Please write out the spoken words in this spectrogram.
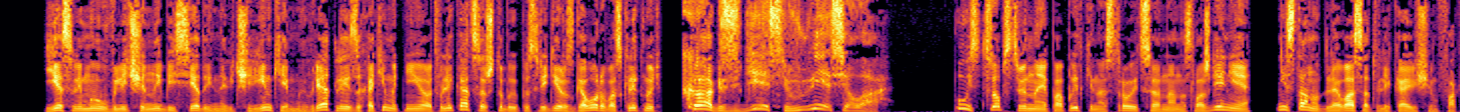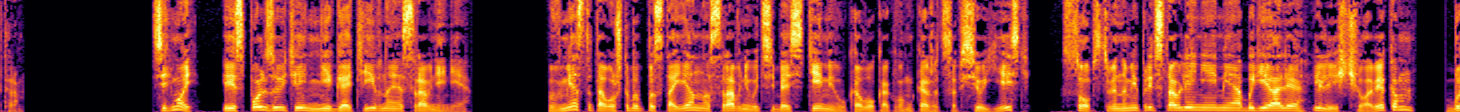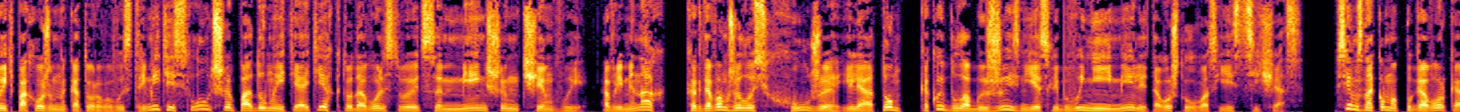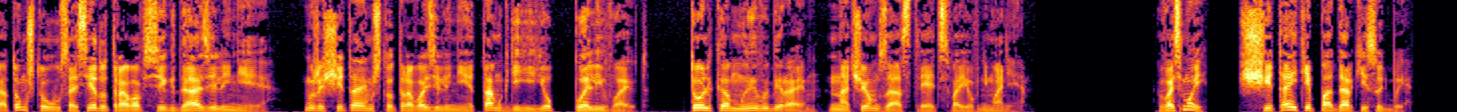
Если мы увлечены беседой на вечеринке, мы вряд ли захотим от нее отвлекаться, чтобы посреди разговора воскликнуть «Как здесь весело!». Пусть собственные попытки настроиться на наслаждение не станут для вас отвлекающим фактором. Седьмой. Используйте негативное сравнение. Вместо того, чтобы постоянно сравнивать себя с теми, у кого, как вам кажется, все есть, собственными представлениями об идеале или с человеком, быть похожим на которого вы стремитесь, лучше подумайте о тех, кто довольствуется меньшим, чем вы, о временах, когда вам жилось хуже, или о том, какой была бы жизнь, если бы вы не имели того, что у вас есть сейчас. Всем знакома поговорка о том, что у соседа трава всегда зеленее. Мы же считаем, что трава зеленее там, где ее поливают. Только мы выбираем, на чем заострять свое внимание. Восьмой. Считайте подарки судьбы.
